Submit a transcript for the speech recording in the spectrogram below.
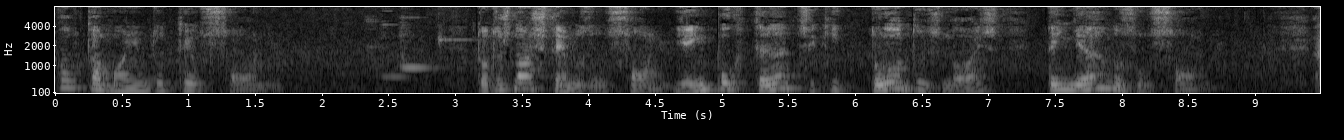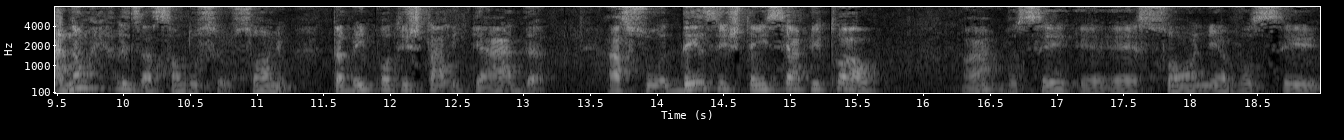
qual o tamanho do teu sonho? Todos nós temos um sonho e é importante que todos nós tenhamos um sonho. A não realização do seu sonho também pode estar ligada à sua desistência habitual. Você é, é, sonha, você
